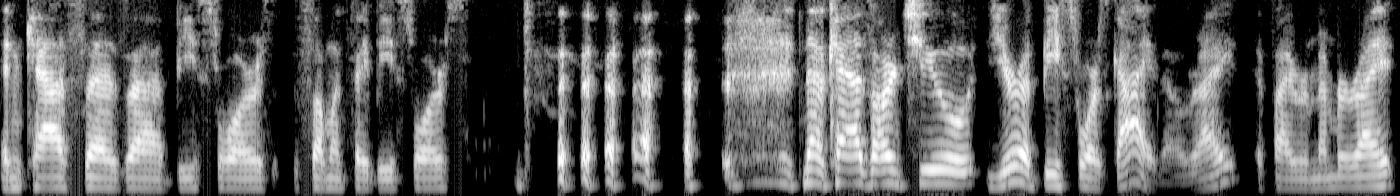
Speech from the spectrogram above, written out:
and Kaz says uh, Beast Wars. Someone say Beast Wars. now, Kaz, aren't you? You're a Beast Wars guy, though, right? If I remember right,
